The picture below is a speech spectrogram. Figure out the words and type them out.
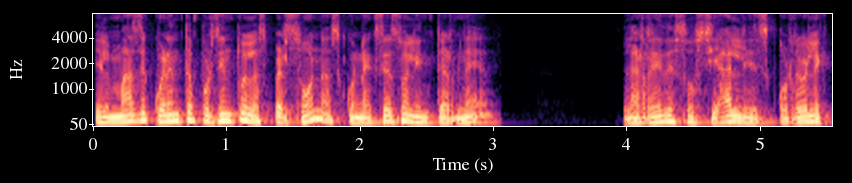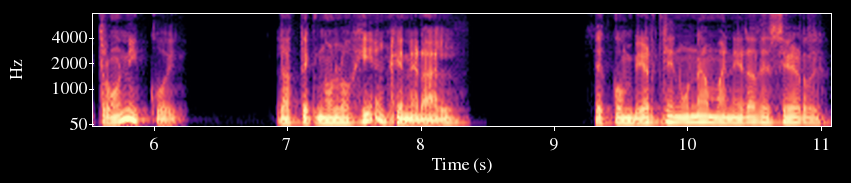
el más de 40% de las personas con acceso al Internet, las redes sociales, correo electrónico y la tecnología en general, se convierte en una manera de ser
